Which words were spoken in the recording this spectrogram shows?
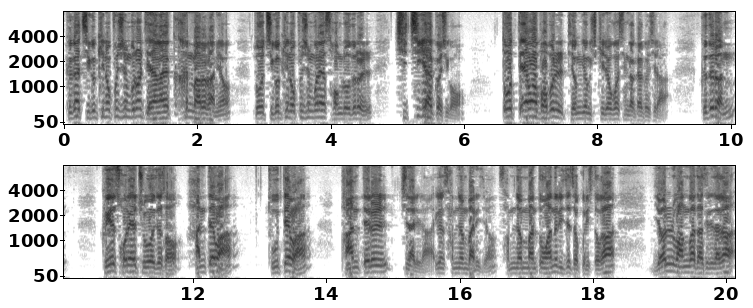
그가 지극히 높으신 분을 대항하여 큰 말을 하며 또 지극히 높으신 분의 성도들을 지치게 할 것이고 또 때와 법을 변경시키려고 생각할 것이라. 그들은 그의 손에 주어져서 한 때와 두 때와 반 때를 지나리라. 이건 3년 반이죠. 3년 반 동안을 이제 적그리스도가 열 왕과 다스리다가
